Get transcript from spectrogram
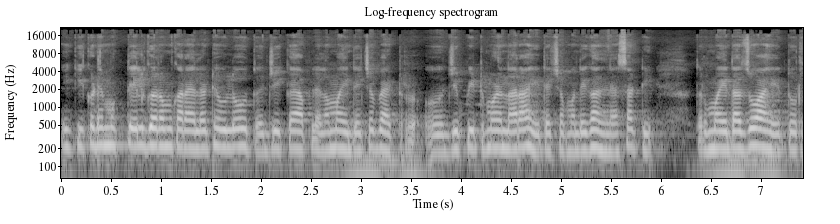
एकीकडे मग तेल गरम करायला ठेवलं होतं जे काय आपल्याला मैद्याच्या बॅटर जे पीठ मळणार आहे त्याच्यामध्ये घालण्यासाठी. तर मैदा जो आहे तर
